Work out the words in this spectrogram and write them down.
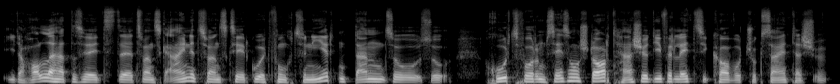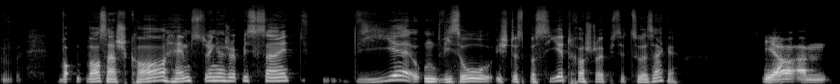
In der Halle hat das ja jetzt 2021 äh, sehr gut funktioniert und dann so, so kurz vor dem Saisonstart hast du ja die Verletzung gehabt, die du schon gesagt hast. Was hast du gehabt? Hamstring hast du etwas gesagt. Wie und wieso ist das passiert? Kannst du etwas dazu sagen? Ja, ähm,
